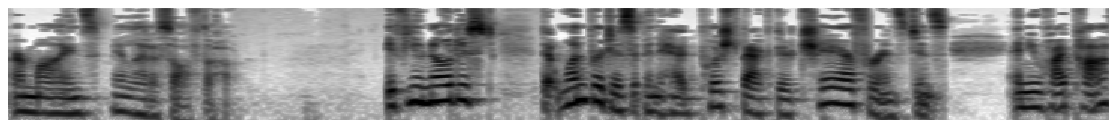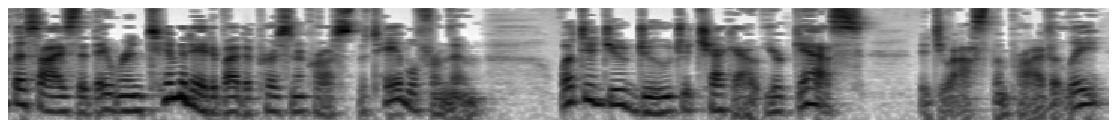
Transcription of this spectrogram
our minds may let us off the hook. If you noticed that one participant had pushed back their chair, for instance, and you hypothesized that they were intimidated by the person across the table from them, what did you do to check out your guess? Did you ask them privately?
